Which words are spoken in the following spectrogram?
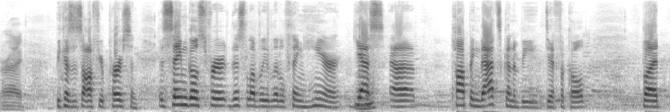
right. because it's off your person. The same goes for this lovely little thing here. Yes, uh, popping that's going to be difficult, but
